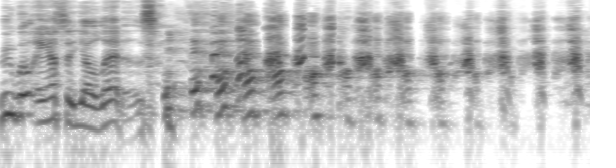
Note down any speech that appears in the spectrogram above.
we will answer your letters.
